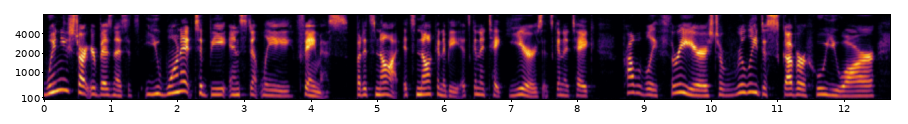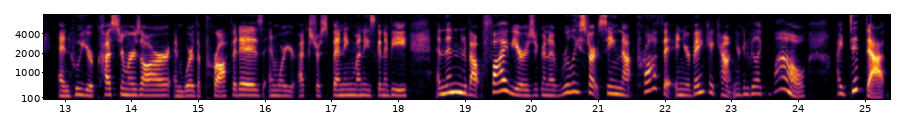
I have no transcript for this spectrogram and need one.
when you start your business it's you want it to be instantly famous but it's not it's not going to be it's going to take years it's going to take probably 3 years to really discover who you are and who your customers are and where the profit is and where your extra spending money is going to be and then in about 5 years you're going to really start seeing that profit in your bank account and you're going to be like wow I did that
